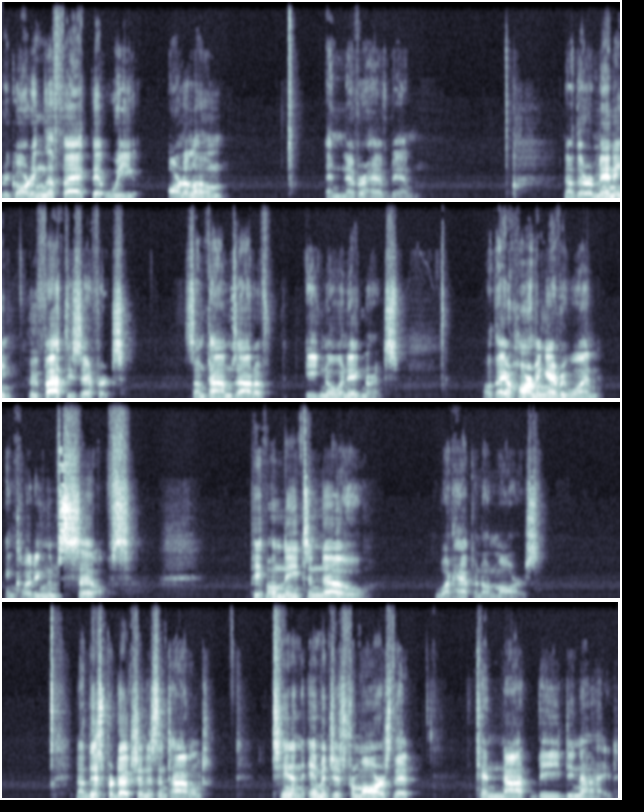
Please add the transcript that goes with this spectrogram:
regarding the fact that we aren't alone and never have been. Now, there are many who fight these efforts, sometimes out of ego and ignorance. Well, they are harming everyone, including themselves. People need to know what happened on Mars. Now, this production is entitled 10 Images from Mars That Cannot Be Denied.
